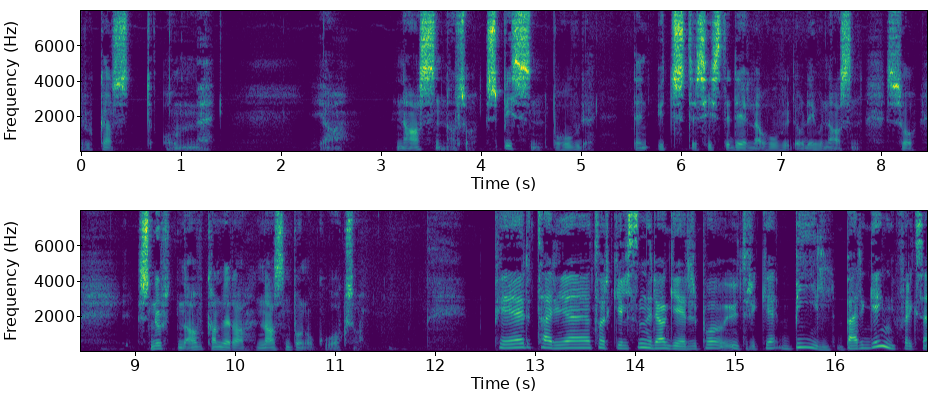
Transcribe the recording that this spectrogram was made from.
brukast om eh, ja, nasen, altså spissen på hovedet. Den ytste siste delen av hovedet, og det er jo nasen. Så snurten av kan være nasen på noe også. Per Terje Torkelsen reagerer på uttrykket bilberging, f.eks.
